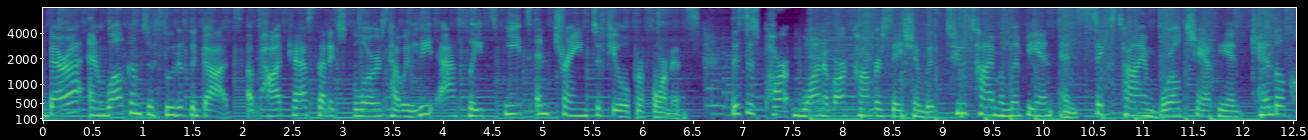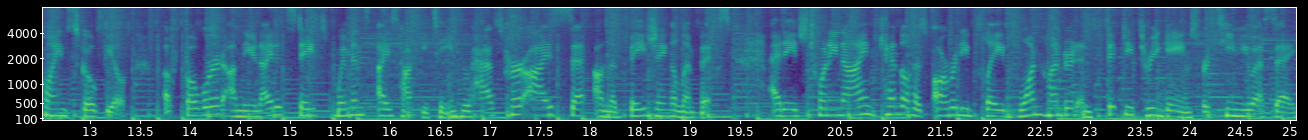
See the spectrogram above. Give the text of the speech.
Berra, and welcome to Food of the Gods, a podcast that explores how elite athletes eat and train to fuel performance. This is part one of our conversation with two time Olympian and six time world champion Kendall Coyne Schofield, a forward on the United States women's ice hockey team who has her eyes set on the Beijing Olympics. At age 29, Kendall has already played 153 games for Team USA,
